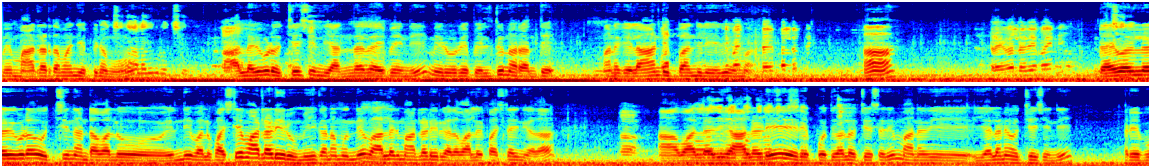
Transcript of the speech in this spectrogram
మేము మాట్లాడతామని చెప్పినాము. వాళ్ళది కూడా వచ్చేసింది అందరిది అయిపోయింది. మీరు రేపు వెళ్తున్నారు అంతే. మనకి ఎలాంటి ఇబ్బంది లేదు డ్రైవర్లది? కూడా వచ్చిందంట వాళ్ళు. ఏంది వాళ్ళు ఫస్టే మాట్లాడిరు మీకన్నా ముందే వాళ్ళది మాట్లాడిరు కదా వాళ్ళది ఫస్ట్ అయింది కదా. వాళ్ళది ఆల్రెడీ రేపు పొద్దుగాల వచ్చేస్తుంది మనది ఇయ్యాలనే వచ్చేసింది. రేపు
